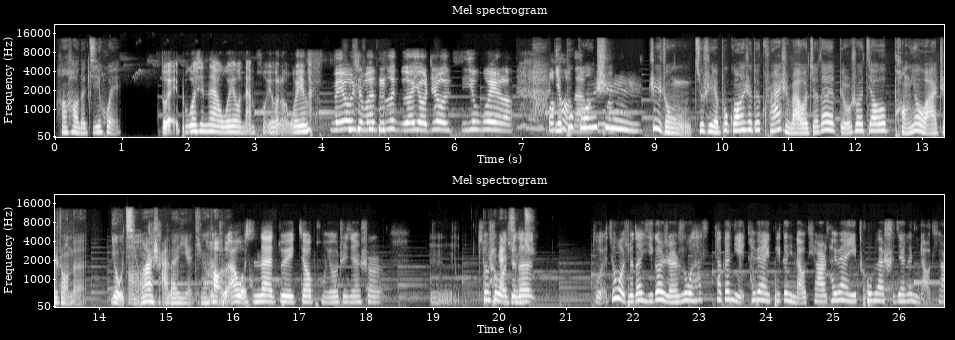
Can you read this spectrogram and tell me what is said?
很好的机会。对，不过现在我也有男朋友了，我也 没有什么资格有这种机会了。也不光是这种，就是也不光是对 crush 吧，我觉得比如说交朋友啊这种的友情啊啥的也挺好的。主要我现在对交朋友这件事儿，嗯，就是我觉得，对，就我觉得一个人如果他他跟你他愿意可以跟你聊天，他愿意抽出来时间跟你聊天，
